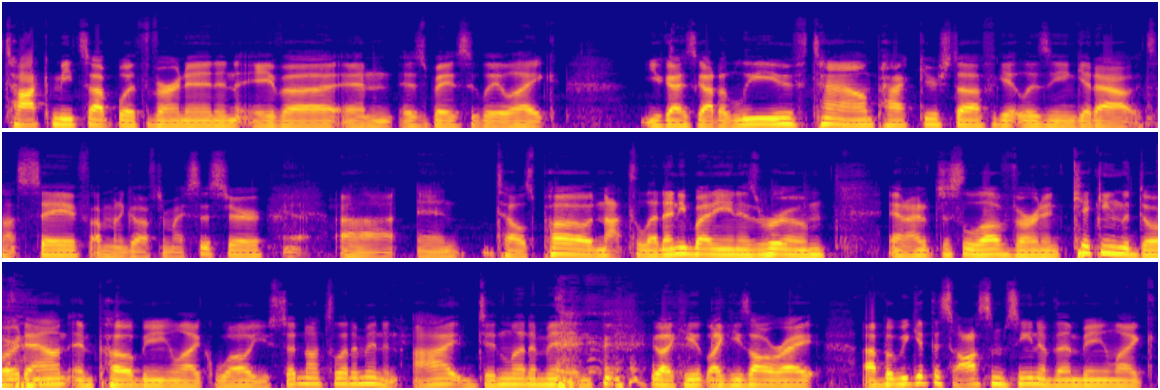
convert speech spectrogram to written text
Tak meets up with Vernon and Ava and is basically like. You guys got to leave town, pack your stuff, get Lizzie, and get out. It's not safe. I'm gonna go after my sister Yeah. uh, and tells Poe not to let anybody in his room. And I just love Vernon kicking the door down and Poe being like, "Well, you said not to let him in, and I didn't let him in." like he like he's all right. Uh, but we get this awesome scene of them being like,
